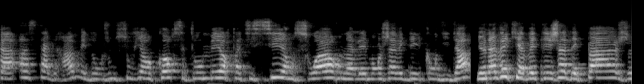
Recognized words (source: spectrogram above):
à Instagram. Et donc, je me souviens encore, c'était au meilleur pâtissier. Un soir, on allait manger avec des candidats. Il y en avait qui avaient déjà des pages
